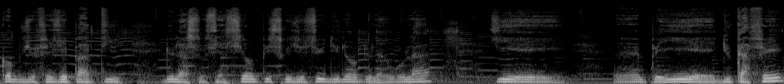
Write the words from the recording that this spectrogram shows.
comme je faisais partie de l'association, puisque je suis du nord de l'Angola, qui est euh, un pays euh, du café.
